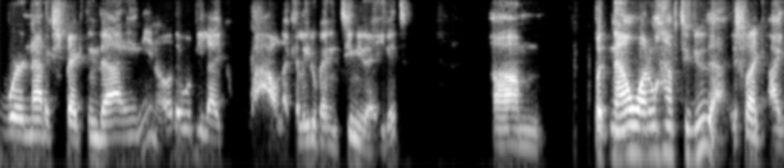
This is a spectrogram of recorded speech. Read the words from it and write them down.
were not expecting that, and you know they would be like, wow, like a little bit intimidated. Um, but now I don't have to do that. It's like I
